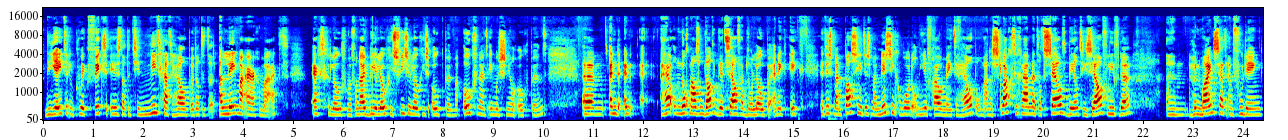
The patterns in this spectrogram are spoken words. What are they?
diëten een quick fix is, dat het je niet gaat helpen, dat het alleen maar erger maakt. Echt geloof me, vanuit biologisch, fysiologisch oogpunt, maar ook vanuit emotioneel oogpunt. Ehm, en en om, nogmaals, omdat ik dit zelf heb doorlopen. En ik, ik, het is mijn passie, het is mijn missie geworden om hier vrouwen mee te helpen. Om aan de slag te gaan met dat zelfbeeld, die zelfliefde. Um, hun mindset en voeding.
